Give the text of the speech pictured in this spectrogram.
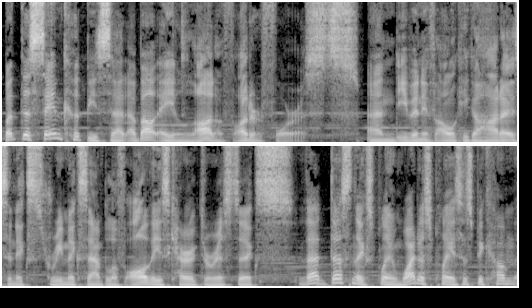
But the same could be said about a lot of other forests. And even if Aokigahara is an extreme example of all these characteristics, that doesn't explain why this place has become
